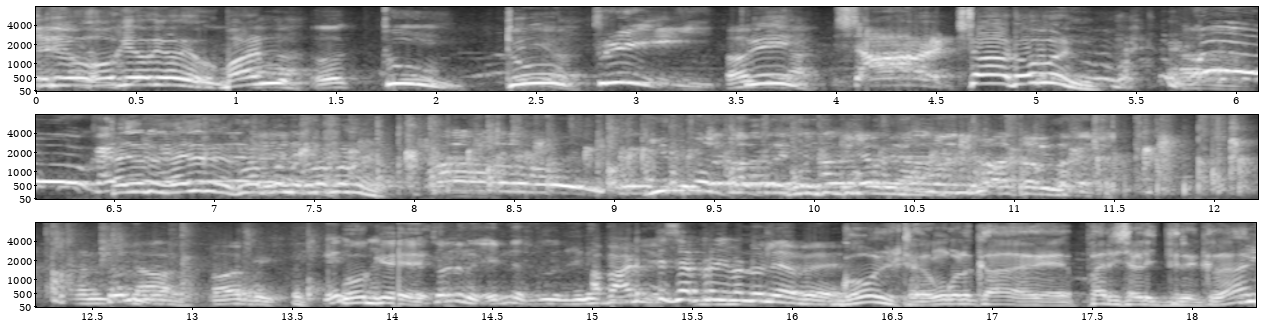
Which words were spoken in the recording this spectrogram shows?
சரி okay okay okay. One two two three three start start open கைதல கைதல கிளப் பண்ணு கிளப் பண்ணு. ஓகே அப்ப அடுத்த சர்ப்ரைஸ் பண்ணலையா அப்ப? கோல்ட் உங்களுக்காக பரிசளித்திருக்கிறார்.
